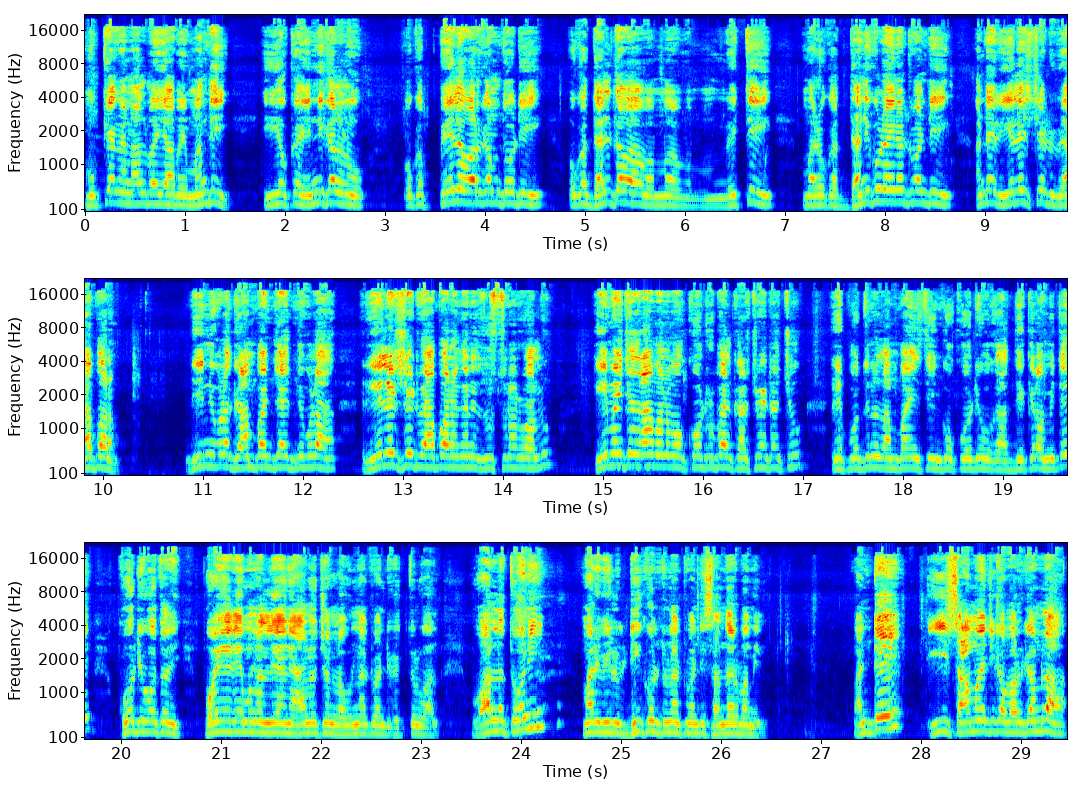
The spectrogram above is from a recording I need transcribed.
ముఖ్యంగా నలభై యాభై మంది ఈ యొక్క ఎన్నికలను ఒక పేద వర్గంతో ఒక దళిత వ్యక్తి మరి ఒక ధనికుడైనటువంటి అంటే రియల్ ఎస్టేట్ వ్యాపారం దీన్ని కూడా గ్రామ పంచాయతీని కూడా రియల్ ఎస్టేట్ వ్యాపారంగానే చూస్తున్నారు వాళ్ళు. ఏమైతే రా మనం ఒక కోటి రూపాయలు ఖర్చు పెట్టచ్చు రేపు పొద్దున సంపాదిస్తే ఇంకో కోటి ఒక అర్ధ ఎకరం అమ్మితే కోటి పోతుంది. పోయేదేమున్నది అనే ఆలోచనలో ఉన్నటువంటి వ్యక్తులు వాళ్ళు. వాళ్ళతోని మరి వీళ్ళు ఢీకొంటున్నటువంటి సందర్భం ఇది. అంటే ఈ సామాజిక వర్గంలో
